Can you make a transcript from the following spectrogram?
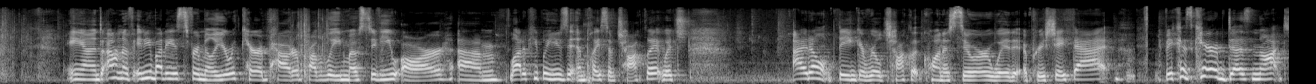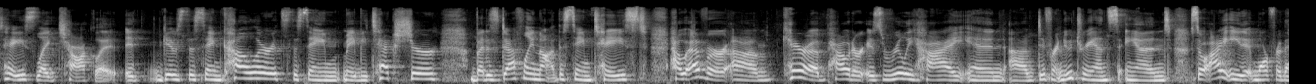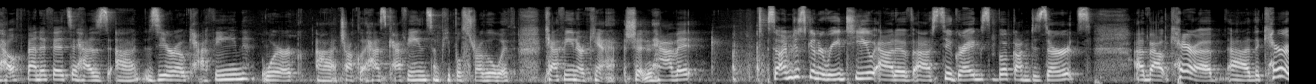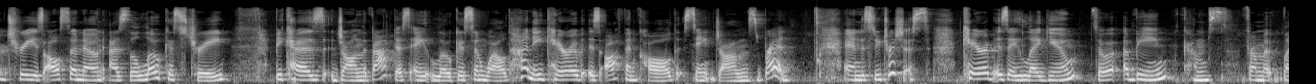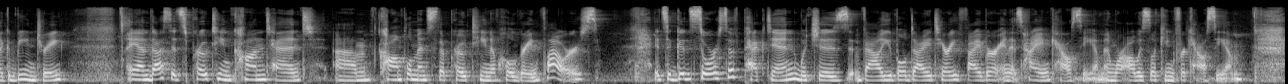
And I don't know if anybody is familiar with carob powder, probably most of you are. Um, a lot of people use it in place of chocolate, which I don't think a real chocolate connoisseur would appreciate that because carob does not taste like chocolate. It gives the same color, it's the same maybe texture, but it's definitely not the same taste. However, um, carob powder is really high in uh, different nutrients and so I eat it more for the health benefits. It has uh, zero caffeine where uh, chocolate has caffeine. Some people struggle with caffeine or can't, shouldn't have it. So I'm just going to read to you out of uh, Sue Gregg's book on desserts about carob. Uh, the carob tree is also known as the locust tree because John the Baptist ate locusts and wild honey. Carob is often called St. John's bread and it's nutritious. Carob is a legume, so a bean comes from a, like a bean tree, and thus its protein content um, complements the protein of whole grain flours. It's a good source of pectin, which is valuable dietary fiber, and it's high in calcium, and we're always looking for calcium.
